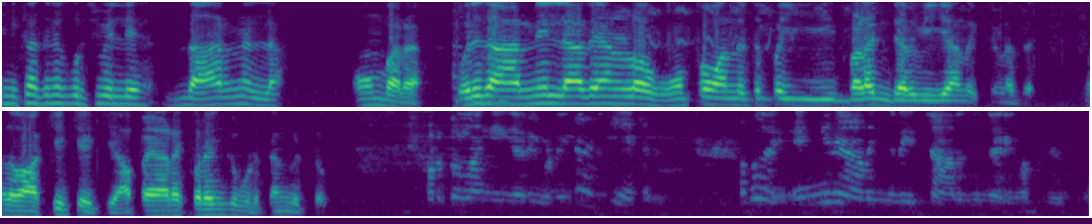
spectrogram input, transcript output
എനിക്ക് അതിനെ കുറിച്ച് വലിയ ധാരണ ഓം ഓൻ പറ ഒരു ധാരണ ഇല്ലാതെയാണല്ലോ ഓപ്പ വന്നിട്ട് ഇപ്പൊ ഈ ഇവളെ ഇന്റർവ്യൂ ചെയ്യാൻ നിൽക്കുന്നത് നിങ്ങൾ വാക്കി കേൾക്കുക അപ്പൊ ഏറെക്കുറെ എനിക്ക് പിടുത്തം കിട്ടും. തീർച്ചയായിട്ടും. അപ്പൊ എങ്ങനെയാണ് ഇങ്ങനെ ഈ ചാർജും കാര്യങ്ങളൊക്കെ വരുന്നത്?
